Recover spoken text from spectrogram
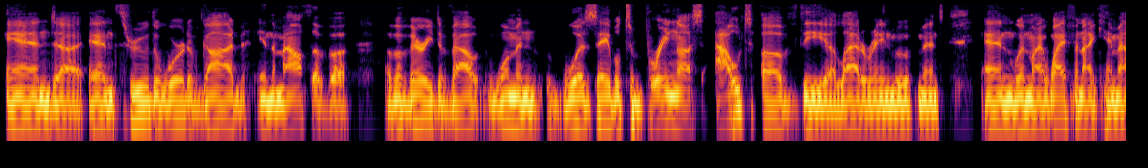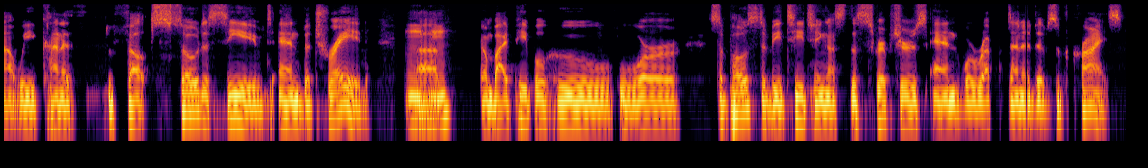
and uh, and through the Word of God in the mouth of a of a very devout woman was able to bring us out of the uh, latter rain movement. And when my wife and I came out, we kind of felt so deceived and betrayed uh, by people who were supposed to be teaching us the scriptures and were representatives of Christ.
